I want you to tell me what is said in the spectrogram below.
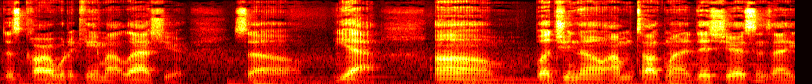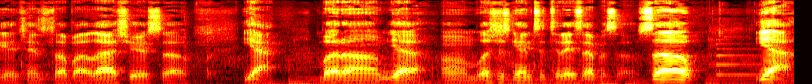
this car would have came out last year. So yeah, um, but you know, I'm talking about it this year since I didn't get a chance to talk about it last year. So yeah, but um, yeah, um, let's just get into today's episode. So yeah,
